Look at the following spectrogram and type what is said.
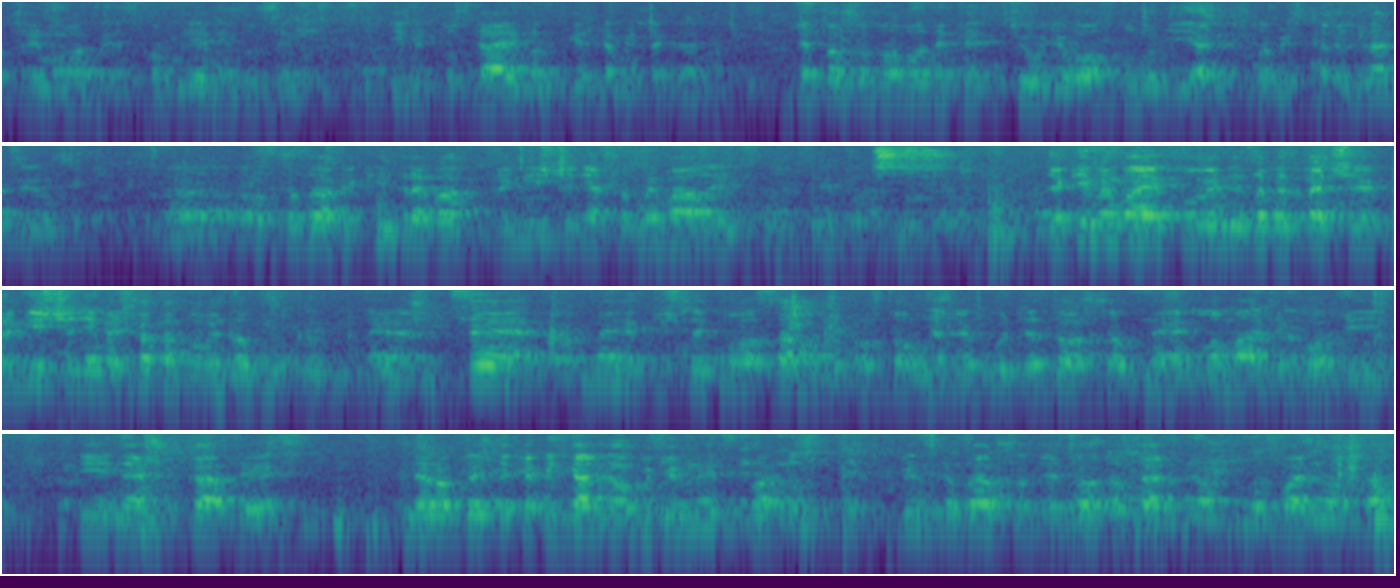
отримувати з кормленням з усім, і відпускаємо збірками і так далі. Для того, щоб проводити цю його основну діяльність, тобто стерилізацію, розказав, які треба приміщення, щоб ми мали, які ми маємо повинні забезпечити приміщеннями, що там повинно бути. Е, Це е, ми пішли по самому простому шляху для того, щоб не ламати копії і не шукати, не робити капітального будівництва. Він сказав, що для цього достатньо буквально там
